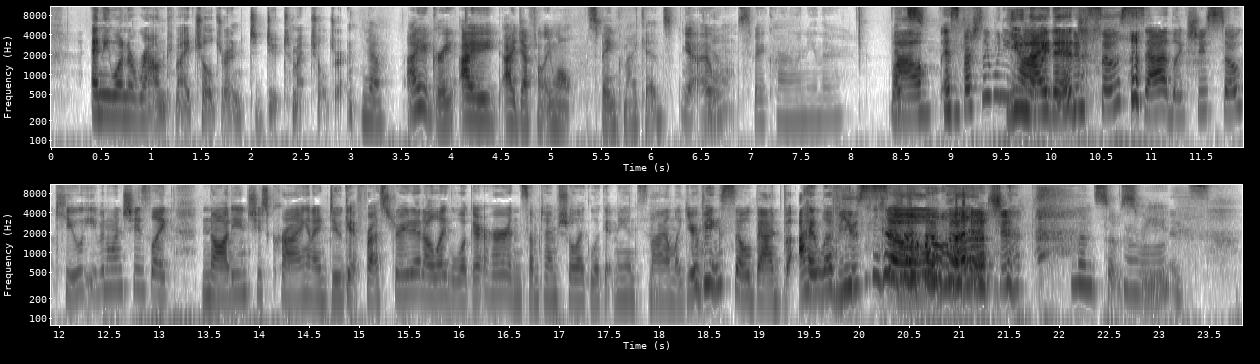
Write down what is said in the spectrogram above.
anyone around my children to do to my children. Yeah, I agree. I I definitely won't spank my kids. Yeah, I won't spank Carlin either. Wow. It's- especially when you have a kid, United. it's so sad. Like she's so cute, even when she's like naughty and she's crying, and I do get frustrated. I'll like look at her, and sometimes she'll like look at me and smile. I'm like, "You're being so bad, but I love you so much." That's so sweet.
